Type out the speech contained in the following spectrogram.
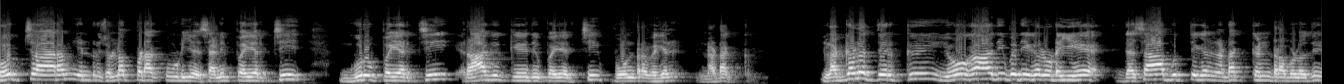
கோச்சாரம் என்று சொல்லப்படக்கூடிய சனிப்பெயர்ச்சி குரு பெயர்ச்சி ராகு கேது பெயர்ச்சி போன்றவைகள் நடக்கும். லக்னத்திற்கு யோகாதிபதிகளுடைய தசாபுத்திகள் நடக்கின்ற பொழுது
